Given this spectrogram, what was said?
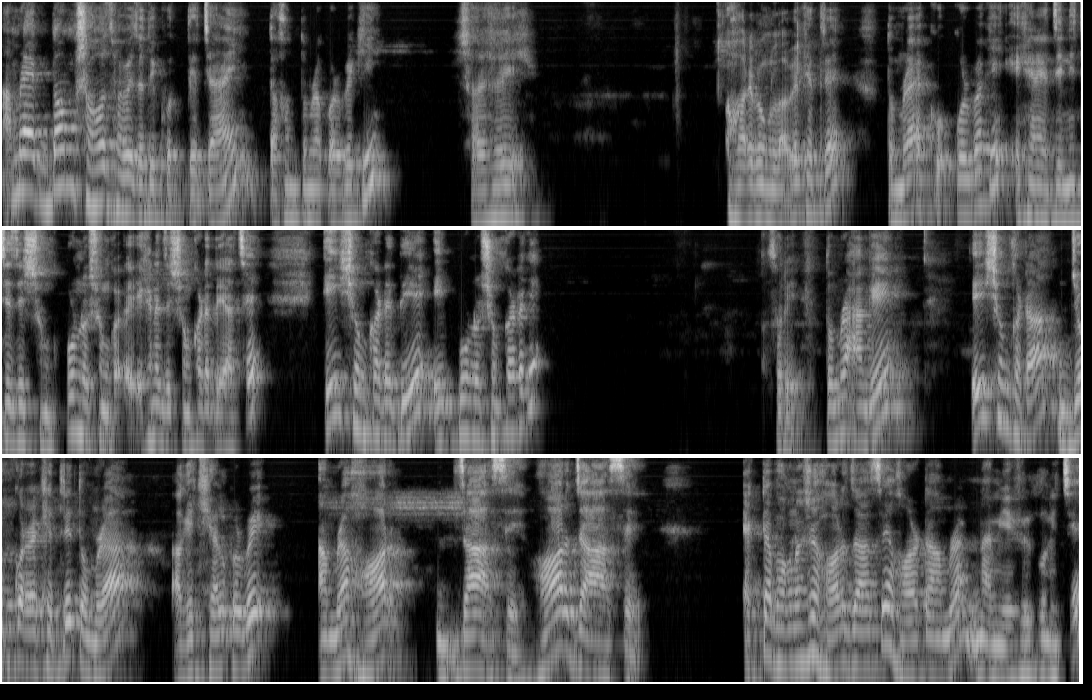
আমরা একদম সহজভাবে যদি করতে চাই, তখন তোমরা করবে কি? সরাসরি হর এবং লবের ক্ষেত্রে তোমরা করবা কি? এখানে যে নিচে যে পূর্ণ সংখ্যা, এখানে যে সংখ্যাটা দেওয়া আছে, এই সংখ্যাটা দিয়ে এই পূর্ণ সংখ্যাটাকে সরি তোমরা আগে এই সংখ্যাটা যোগ করার ক্ষেত্রে তোমরা আগে খেয়াল করবে, আমরা হর যা আছে, হর যা আছে, একটা ভগ্নাংশে হর যা আছে, হরটা আমরা নামিয়ে ফেলব নিচে।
